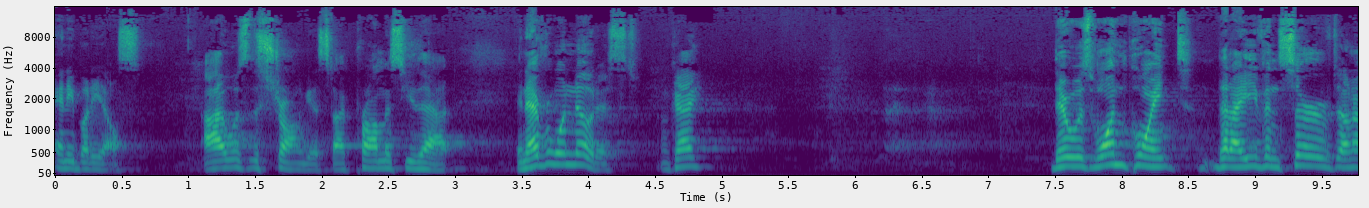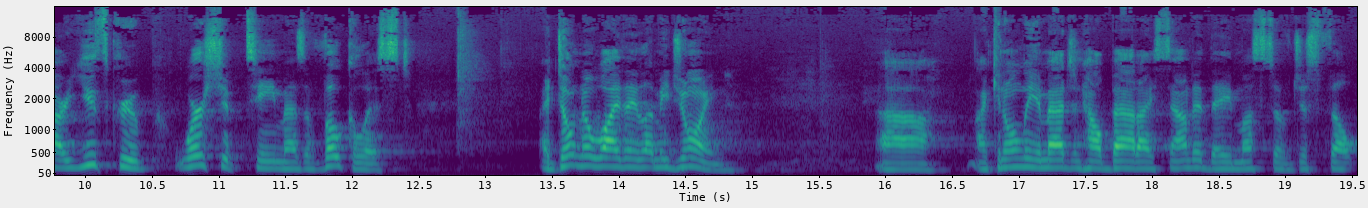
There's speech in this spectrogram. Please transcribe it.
anybody else. I was the strongest. I promise you that. And everyone noticed, okay? There was one point that I even served on our youth group worship team as a vocalist. I don't know why they let me join. Uh, I can only imagine how bad I sounded. They must have just felt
